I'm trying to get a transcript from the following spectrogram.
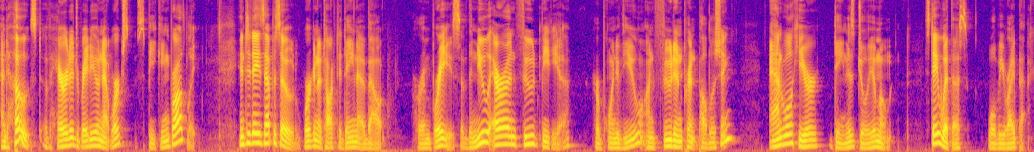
and host of Heritage Radio Network's Speaking Broadly. In today's episode, we're going to talk to Dana about her embrace of the new era in food media, her point of view on food and print publishing, and we'll hear Dana's Julia moment. Stay with us. We'll be right back.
